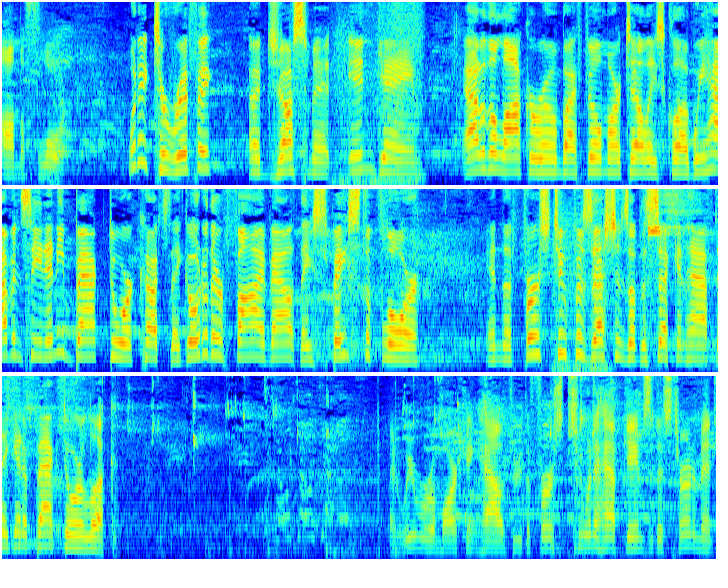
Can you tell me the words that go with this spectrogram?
on the floor. What a terrific adjustment in game out of the locker room by Phil Martelli's club. We haven't seen any backdoor cuts. They go to their five out, they space the floor. In the first two possessions of the second half, they get a backdoor look. And we were remarking how through the first two and a half games of this tournament,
